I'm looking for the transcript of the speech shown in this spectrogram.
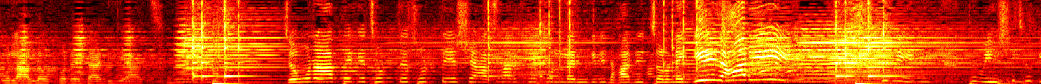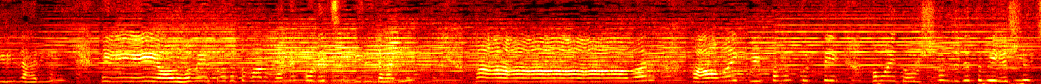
কোল আলো করে দাঁড়িয়ে আছেন যমুনা থেকে ছুটতে ছুটতে এসে আছার কে পড়লেন গিরিধারীর চরণে। গিরিধারী! তুমি এসেছ গিরিধারী? এ অধমের কথা তোমার মনে পড়েছে গিরিধারী? আমার, আমায় কৃপা করতে, আমায় দর্শন দিতে তুমি এসেছ।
